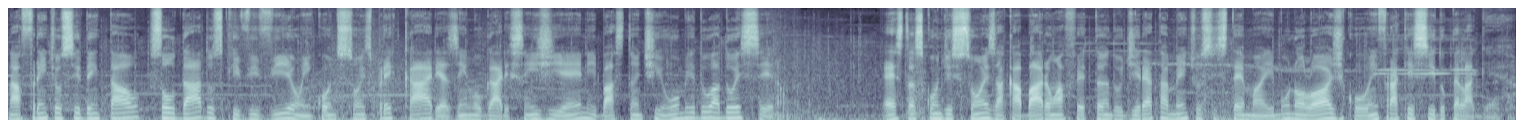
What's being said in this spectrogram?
Na frente ocidental, soldados que viviam em condições precárias em lugares sem higiene e bastante úmido adoeceram. Estas condições acabaram afetando diretamente o sistema imunológico enfraquecido pela guerra.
